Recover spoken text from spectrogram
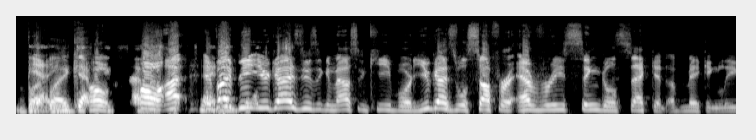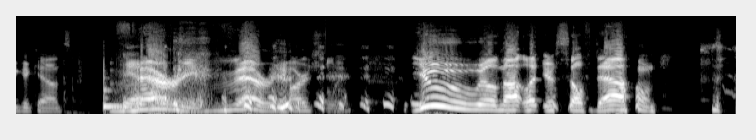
But Yeah, like, Oh, oh! a I, top if I beat you guys using a mouse and keyboard, you guys will suffer every single second of making league accounts. Very, very harshly. You will not let yourself down.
